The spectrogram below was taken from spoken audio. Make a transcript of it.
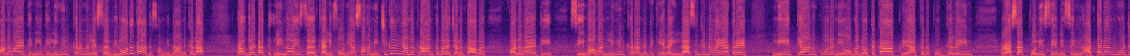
පනවා ඇති නීති ලිහිල් කරන ලෙස විරෝධතාද සංවිධාන කළා. තවදුරටත් ඉලිනොයිස් කැලිෆෝනියා සහ මිචිගන් යන ප්‍රාන්තවල ජනතාව පනවා ඇති සීමාවන් ලිහිල් කරන්නට කියලා ඉල්ලා සිටිනවා. ඒ අතරේ නීත්‍යානුකූල නියෝග නොතකා ක්‍රියා කළ පුද්ගලයින් රසක් පොලිසිය විසින් අත්අඩංගුවට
